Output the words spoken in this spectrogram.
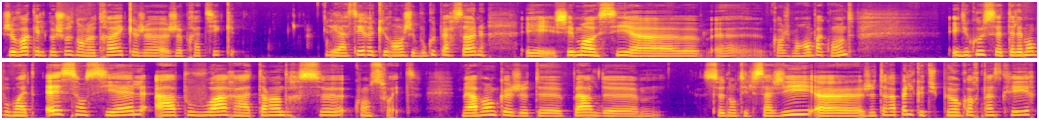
je vois quelque chose dans le travail que je, pratique est assez récurrent chez beaucoup de personnes et chez moi aussi euh, euh, quand je m'en rends pas compte. Et du coup, cet élément pour moi est essentiel à pouvoir atteindre ce qu'on souhaite. Mais avant que je te parle de ce dont il s'agit, euh, je te rappelle que tu peux encore t'inscrire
